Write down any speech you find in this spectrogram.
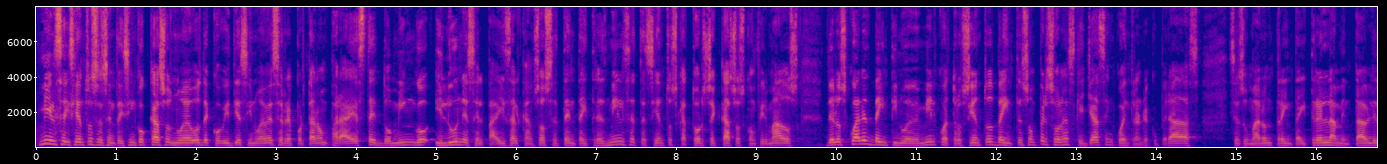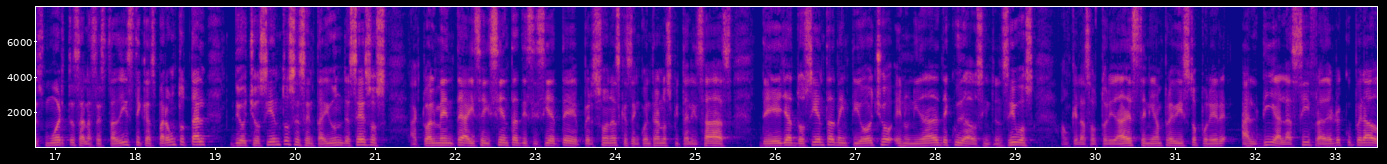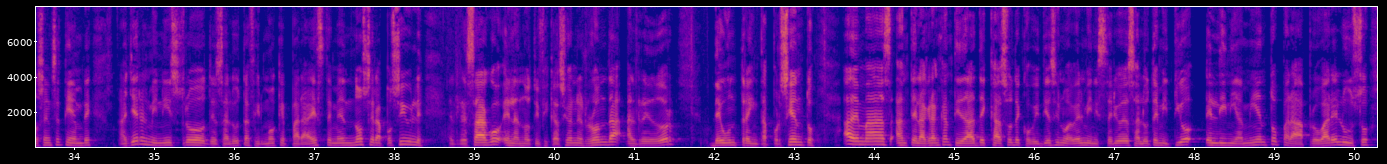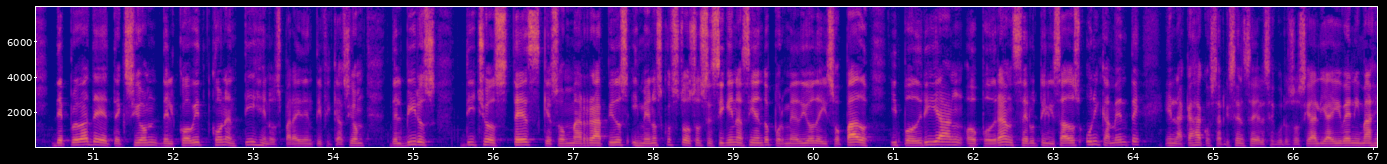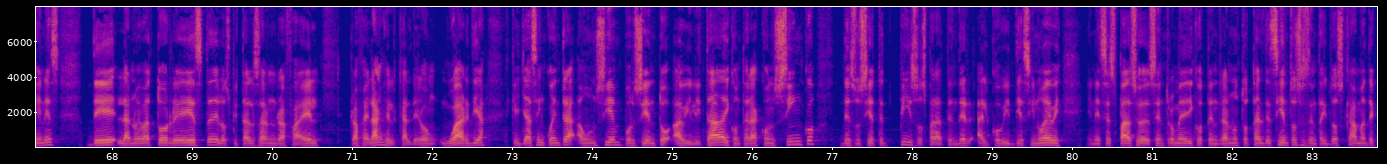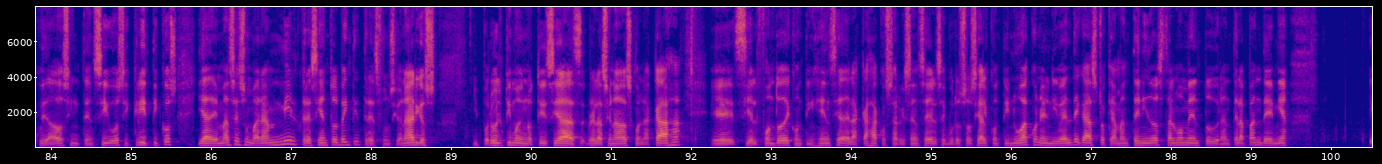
1.665 casos nuevos de COVID-19 se reportaron para este domingo y lunes. El país alcanzó 73.714 casos confirmados, de los cuales 29.420 son personas que ya se encuentran recuperadas se sumaron 33 lamentables muertes a las estadísticas para un total de 861 decesos. Actualmente hay 617 personas que se encuentran hospitalizadas, de ellas 228 en unidades de cuidados intensivos. Aunque las autoridades tenían previsto poner al día la cifra de recuperados en septiembre, ayer el ministro de Salud afirmó que para este mes no será posible. El rezago en las notificaciones ronda alrededor de un 30%. Además, ante la gran cantidad de casos de COVID-19, el Ministerio de Salud emitió el lineamiento para aprobar el uso de pruebas de detección del COVID con antígenos para identificación del virus. Dichos test, que son más rápidos y menos costosos, se siguen haciendo por medio de hisopado y podrían o podrán ser utilizados únicamente en la Caja Costarricense del Seguro Social. Y ahí ven imágenes de la nueva torre este del Hospital San Rafael Rafael Ángel Calderón Guardia, que ya se encuentra a un 100% habilitada y contará con cinco de sus siete pisos para atender al COVID-19. En ese espacio de centro médico tendrán un total de 162 camas de cuidados intensivos y críticos y además se sumarán 1.323 funcionarios. Y por último, en noticias relacionadas con la caja, eh, si el fondo de contingencia de la Caja Costarricense del Seguro Social continúa con el nivel de gasto que ha mantenido hasta el momento durante la pandemia,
